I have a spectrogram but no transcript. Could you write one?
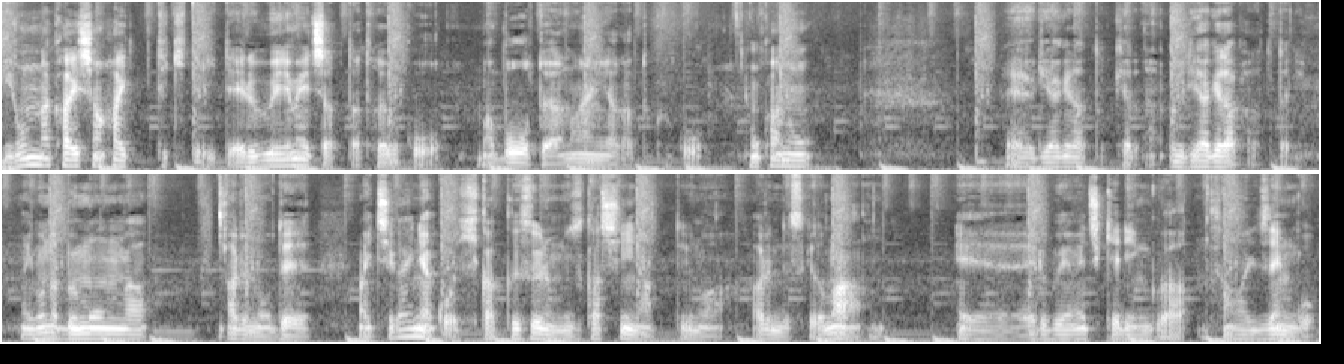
いろんな会社が入ってきていて LVMH だったら例えばこう、まあ、ボートや何やらとかこう他の、えー、売上だった売上高だったり、まあ、いろんな部門があるので、まあ、一概にはこう比較するの難しいなっていうのはあるんですけどまあ、えー、LVMH ケリングは3割前後。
